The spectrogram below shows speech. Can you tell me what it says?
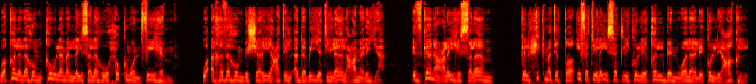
وقال لهم قول من ليس له حكم فيهم وأخذهم بالشريعة الأدبية لا العملية إذ كان عليه السلام كالحكمة الطائفة ليست لكل قلب ولا لكل عقل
